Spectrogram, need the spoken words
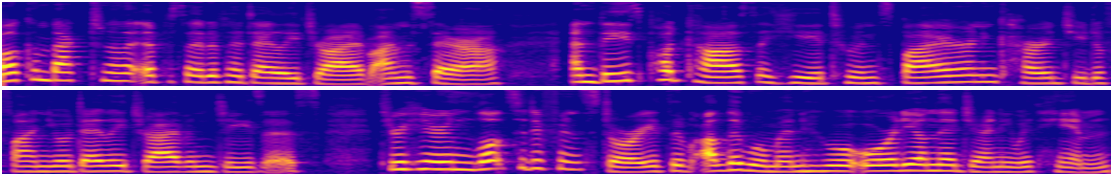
Welcome back to another episode of Her Daily Drive. I'm Sarah, and these podcasts are here to inspire and encourage you to find your daily drive in Jesus through hearing lots of different stories of other women who are already on their journey with Him.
